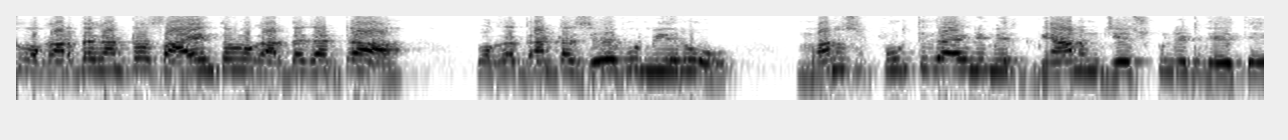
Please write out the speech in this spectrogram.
ఒక అర్ధ గంట సాయంత్రం ఒక అర్ధ గంట ఒక గంట సేపు మీరు మనసు పూర్తిగా ఆయన మీరు జ్ఞానం చేసుకునేట్టుగైతే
